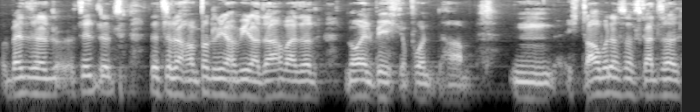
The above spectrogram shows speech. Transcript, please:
und wenn sie dann sind, sind sie nach einem Vierteljahr wieder da, weil sie einen neuen Weg gefunden haben. Hm, ich glaube, dass das Ganze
